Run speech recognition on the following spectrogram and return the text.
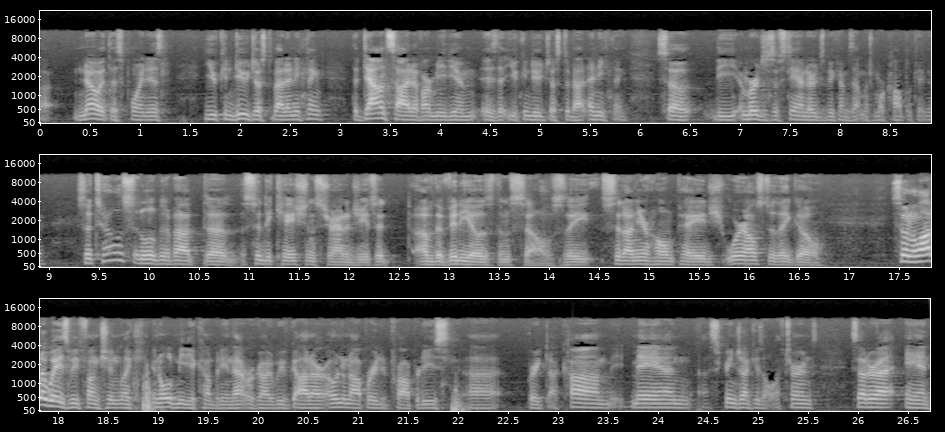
uh, know at this point, is you can do just about anything. The downside of our medium is that you can do just about anything. So the emergence of standards becomes that much more complicated. So tell us a little bit about uh, the syndication strategies of the videos themselves. They sit on your homepage. Where else do they go? So in a lot of ways, we function like an old media company in that regard. We've got our owned and operated properties, uh, Break.com, Made Man, uh, Screen Junkies, All Left Turns, et cetera, and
